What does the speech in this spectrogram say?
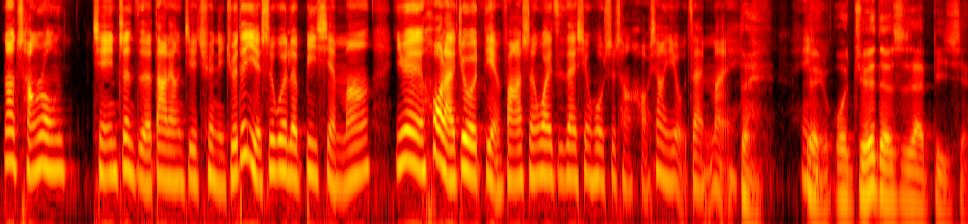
那长荣。前一阵子的大量借券，你觉得也是为了避险吗？因为后来就有点发生，外资在现货市场好像也有在卖。对，对，我觉得是在避险。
